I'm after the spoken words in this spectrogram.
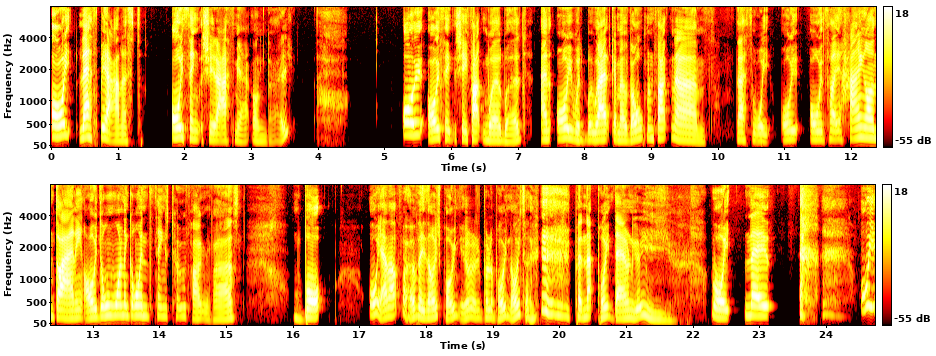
I, let's be honest, I think that she'd ask me out one day. I, I think she fucking well would. And I would welcome her with open fucking arms. That's why I, I would say, hang on, Dani. I don't want to go into things too fucking fast. But oh yeah, up for a nice point. You know, put a point nicer. Putting that point down. Right, now, I,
